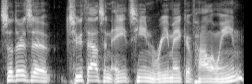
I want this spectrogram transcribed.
So there's a 2018 remake of Halloween.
